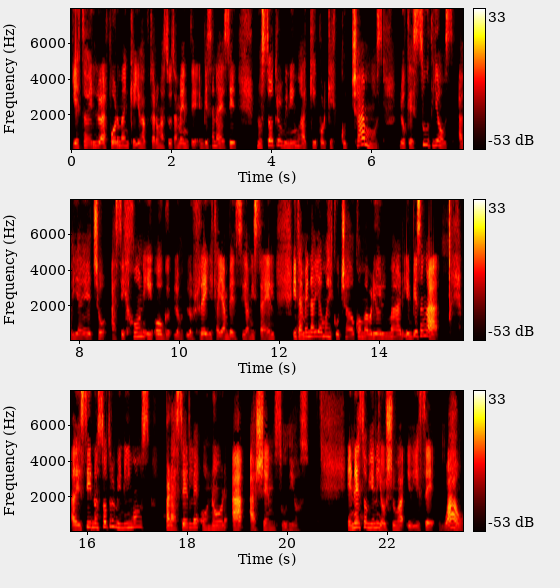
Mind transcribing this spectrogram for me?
y esta es la forma en que ellos actuaron absolutamente. Empiezan a decir, nosotros vinimos aquí porque escuchamos lo que su Dios había hecho a Sijón y Og, los, los reyes que habían vencido a Israel, y también habíamos escuchado cómo abrió el mar, y empiezan a, a decir, nosotros vinimos para hacerle honor a Hashem, su Dios. En eso viene Yoshua y dice, wow,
